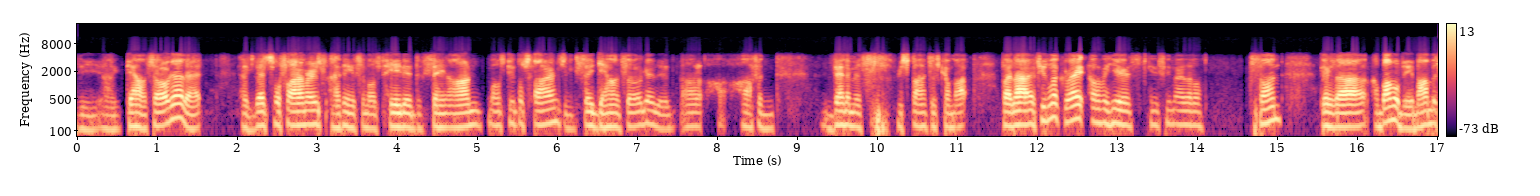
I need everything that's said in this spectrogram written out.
the uh, that as vegetable farmers, I think it's the most hated thing on most people's farms. If you say Galinsoga, uh, often venomous responses come up. But uh, if you look right over here, can you see my little sun? There's a, a bumblebee, a Bombus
